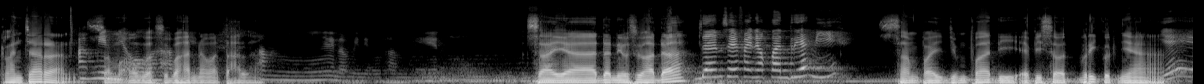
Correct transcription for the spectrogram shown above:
kelancaran Amin, sama ya Allah Allah, Subhanahu wa taala. Amin, amin ya Allah, amin. Saya Daniel Suhada. Dan saya Feni Oktandriani. Sampai jumpa di episode berikutnya. Yeay.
